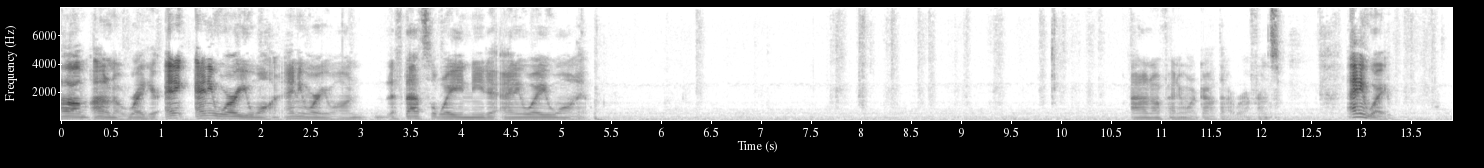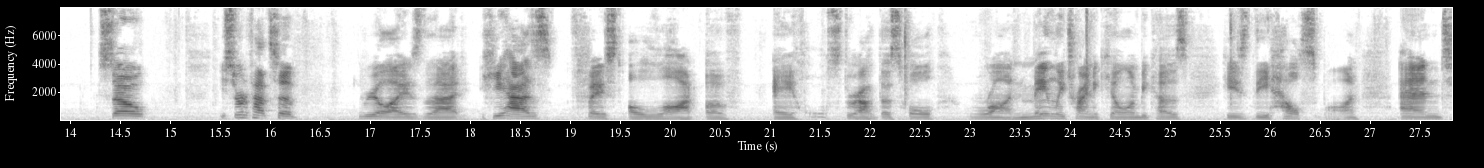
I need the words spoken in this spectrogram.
Um, I don't know, right here. Any anywhere you want, anywhere you want. If that's the way you need it, any way you want it. I don't know if anyone got that reference. Anyway, so you sort of have to realize that he has faced a lot of a-holes throughout this whole run, mainly trying to kill him because he's the hell spawn. And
